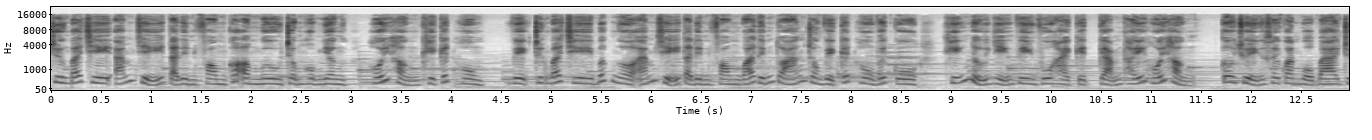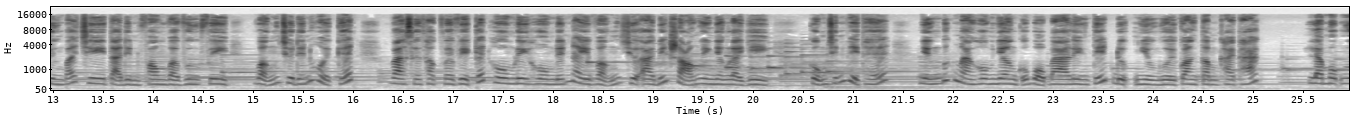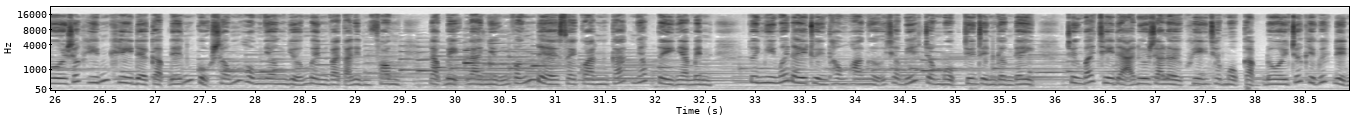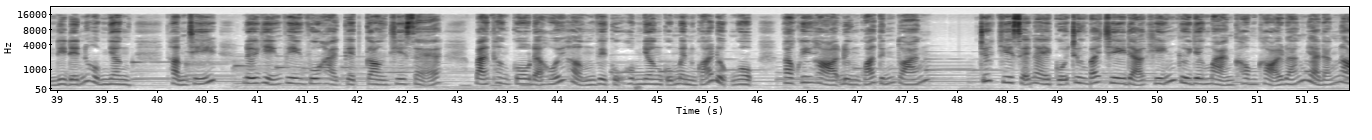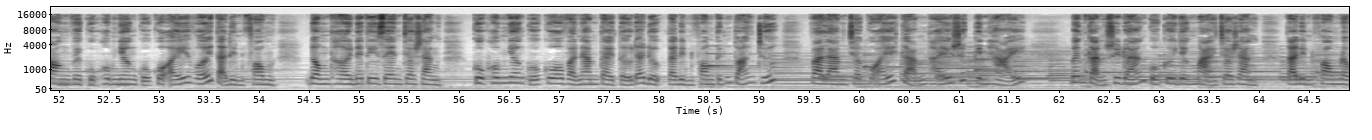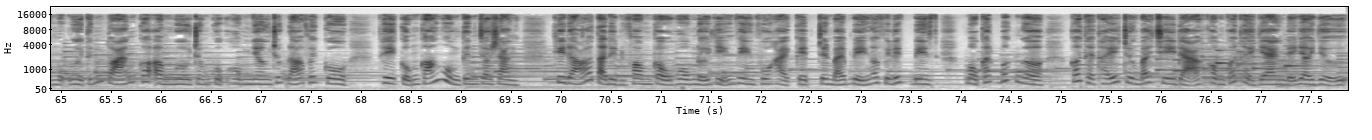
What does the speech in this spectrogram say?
Trương Bá Chi ám chỉ Tạ Đình Phong có âm mưu trong hôn nhân, hối hận khi kết hôn. Việc Trương Bá Chi bất ngờ ám chỉ Tạ Đình Phong quá tính toán trong việc kết hôn với cô khiến nữ diễn viên vua hài kịch cảm thấy hối hận. Câu chuyện xoay quanh bộ ba Trương Bá Chi, Tạ Đình Phong và Vương Phi vẫn chưa đến hồi kết và sự thật về việc kết hôn ly hôn đến nay vẫn chưa ai biết rõ nguyên nhân là gì. Cũng chính vì thế, những bức màn hôn nhân của bộ ba liên tiếp được nhiều người quan tâm khai thác. Là một người rất hiếm khi đề cập đến cuộc sống hôn nhân giữa mình và Tạ Đình Phong, đặc biệt là những vấn đề xoay quanh các nhóc tỳ nhà mình. Tuy nhiên mới đây, truyền thông Hoa ngữ cho biết trong một chương trình gần đây, Trương Bá Chi đã đưa ra lời khuyên cho một cặp đôi trước khi quyết định đi đến hôn nhân. Thậm chí, nữ diễn viên vua hài kịch còn chia sẻ, bản thân cô đã hối hận vì cuộc hôn nhân của mình quá đột ngột và khuyên họ đừng quá tính toán. Trước chia sẻ này của Trương Bá Chi đã khiến cư dân mạng không khỏi đoán nhà đoán non về cuộc hôn nhân của cô ấy với Tạ Đình Phong. Đồng thời, netizen cho rằng cuộc hôn nhân của cô và nam tài tử đã được Tạ Đình Phong tính toán trước và làm cho cô ấy cảm thấy rất kinh hãi. Bên cạnh suy đoán của cư dân mạng cho rằng Tạ Đình Phong là một người tính toán có âm mưu trong cuộc hôn nhân trước đó với cô, thì cũng có nguồn tin cho rằng khi đó Tạ Đình Phong cầu hôn nữ diễn viên vua hài kịch trên bãi biển ở Philippines một cách bất ngờ, có thể thấy Trương Bá Chi đã không có thời gian để do dự.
